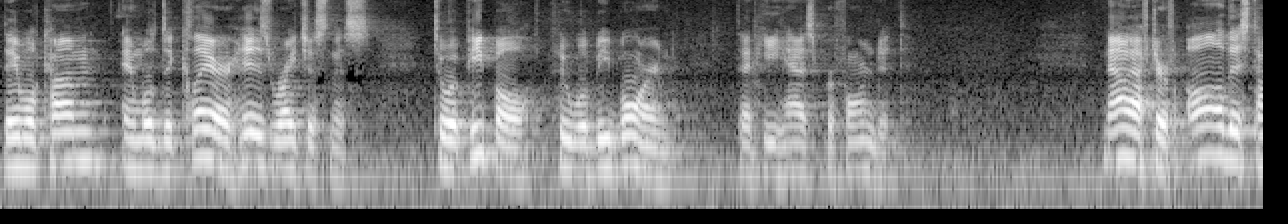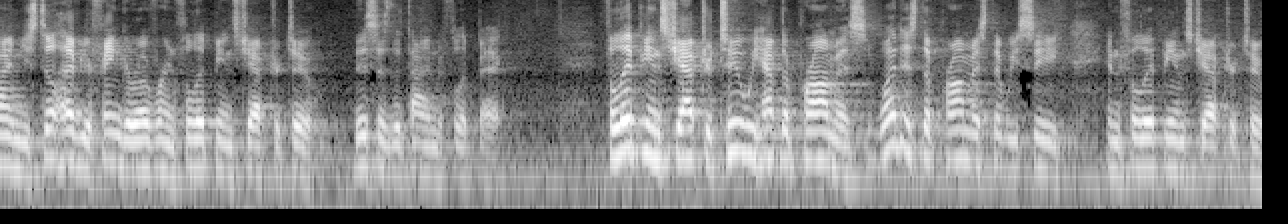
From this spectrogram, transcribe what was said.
They will come and will declare his righteousness to a people who will be born that he has performed it. Now, after all this time, you still have your finger over in Philippians chapter 2. This is the time to flip back. Philippians chapter 2, we have the promise. What is the promise that we see in Philippians chapter 2?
